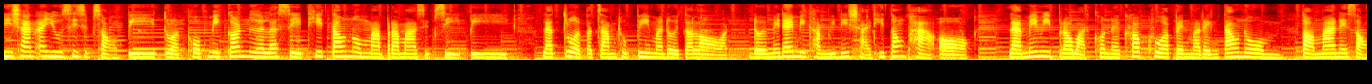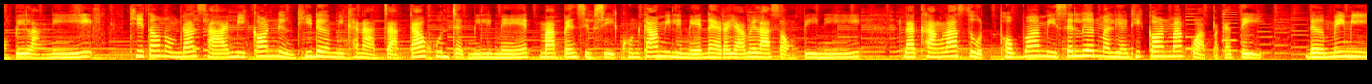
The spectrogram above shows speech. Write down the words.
ดิฉันอายุ 42 ปี ตรวจพบมีก้อนเนื้อและซีที่เต้านมมาประมาณ 14 ปี และตรวจประจำทุกปีมาโดยตลอด โดยไม่ได้มีคำวินิจฉัยที่ต้องผ่าออก และไม่มีประวัติคนในครอบครัวเป็นมะเร็งเต้านม ต่อมาใน 2 ปีหลังนี้ ที่เต้านมด้านซ้ายมีก้อนหนึ่งที่เดิมมีขนาดจาก9คูณ7มิลลิเมตรมาเป็น 14คูณ9มิลลิเมตรในระยะเวลา 2 ปีนี้ และครั้งล่าสุดพบว่ามีเส้นเลือดมาเลี้ยงที่ก้อนมากกว่าปกติ เดิมไม่มี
